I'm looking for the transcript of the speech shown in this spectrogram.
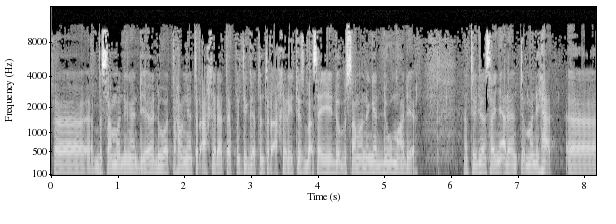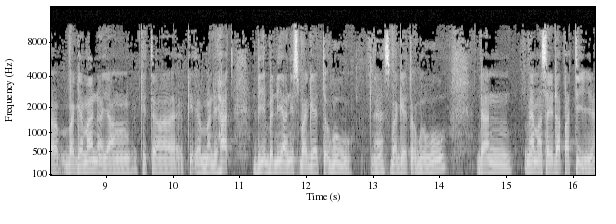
uh, bersama dengan dia dua tahun yang terakhir ataupun tiga tahun terakhir itu sebab saya hidup bersama dengan di rumah dia. Tujuan saya adalah untuk melihat uh, bagaimana yang kita, kita melihat di, beliau ini sebagai tok guru ya, sebagai tok guru. Dan memang saya dapati ya,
